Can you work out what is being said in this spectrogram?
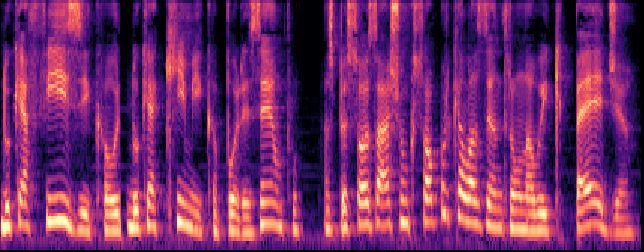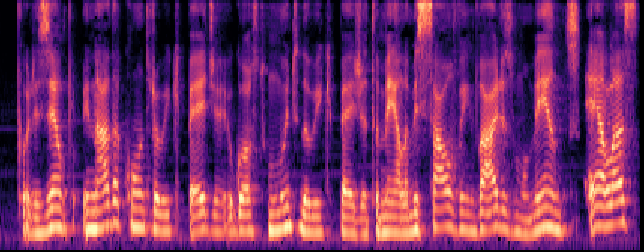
do que a física ou do que a química, por exemplo, as pessoas acham que só porque elas entram na Wikipédia, por exemplo, e nada contra a Wikipédia, eu gosto muito da Wikipédia também, ela me salva em vários momentos, elas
